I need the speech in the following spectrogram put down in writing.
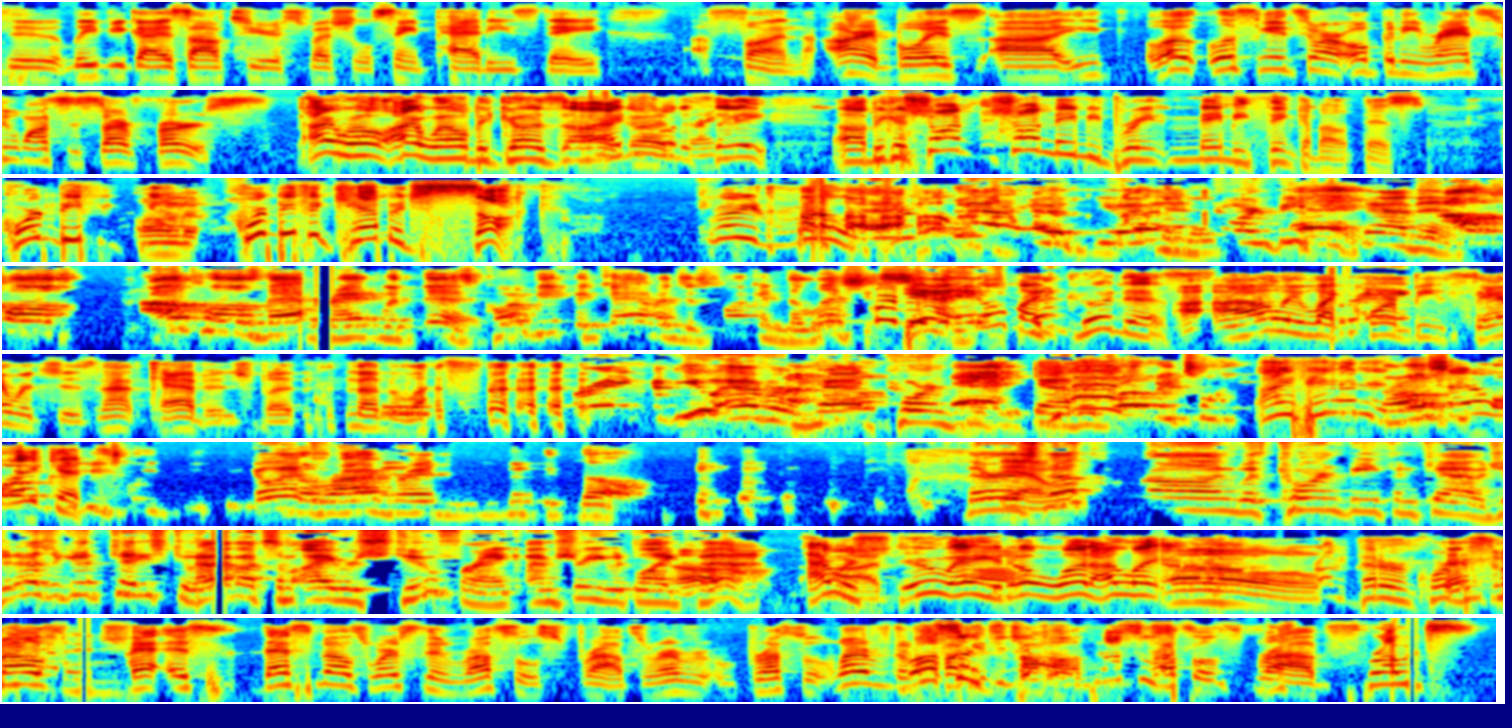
to leave you guys off to your special St. Patty's Day uh, fun. All right, boys. Uh, you, let, let's get into our opening rants. Who wants to start first? I will. I will because uh, All right, I just ahead, want to say uh, because Sean Sean made me bring made me think about this. Corned beef. Oh, no. Corned beef and cabbage suck. Right. Really. What's the matter with you? I had corned beef and cabbage. I'll close. I'll close that rant with this: corned beef and cabbage is fucking delicious. Yeah, is- it's oh my goodness. I, I only like Frank. corned beef sandwiches, not cabbage, but nonetheless. Frank, have you ever had corned beef and cabbage? throw between, I've had it. throw I don't like it. Go ahead. the rye bread and you're go. There is Yeah, well- nothing wrong with corned beef and cabbage. It has a good taste to it. How about some Irish stew, Frank? I'm sure you would like Oh. that. Irish God. stew. Hey, you Oh. know what? I like oh, probably better than corned that beef. smells. and. That, it's, that smells worse than Russell sprouts, or whatever Brussels, whatever the Russell, fuck it's did called. Brussels- Brussels sprouts. Sprouts.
